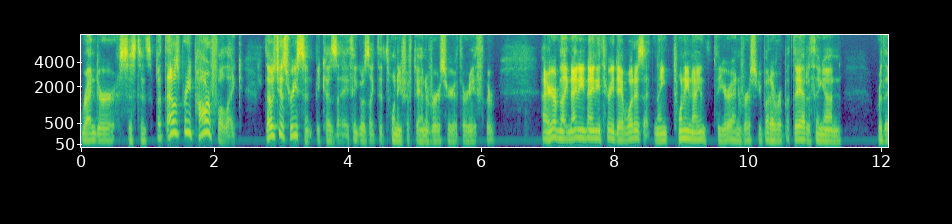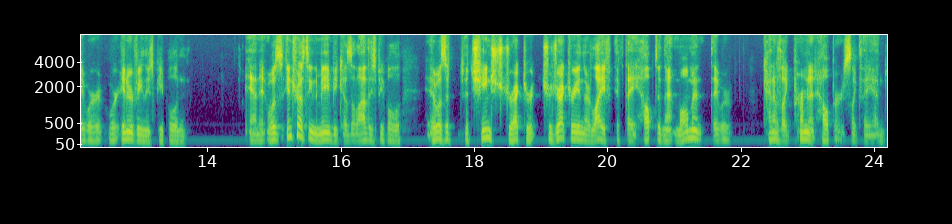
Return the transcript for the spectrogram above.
render assistance. But that was pretty powerful. Like that was just recent because I think it was like the 25th anniversary or 30th. Or, I remember like 1993, Dave. What is that? 29th year anniversary, whatever. But they had a thing on where they were were interviewing these people and and it was interesting to me because a lot of these people it was a, a changed trajectory trajectory in their life if they helped in that moment they were kind of like permanent helpers like they had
